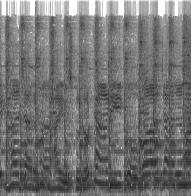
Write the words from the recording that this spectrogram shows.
एक हजारमा। हाई स्कुल र टाढीको बजारमा।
